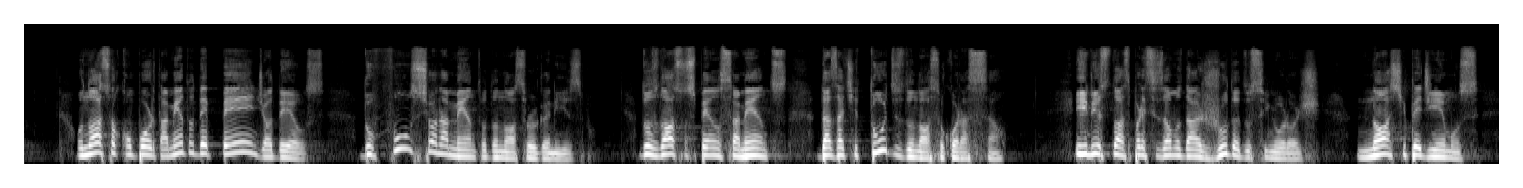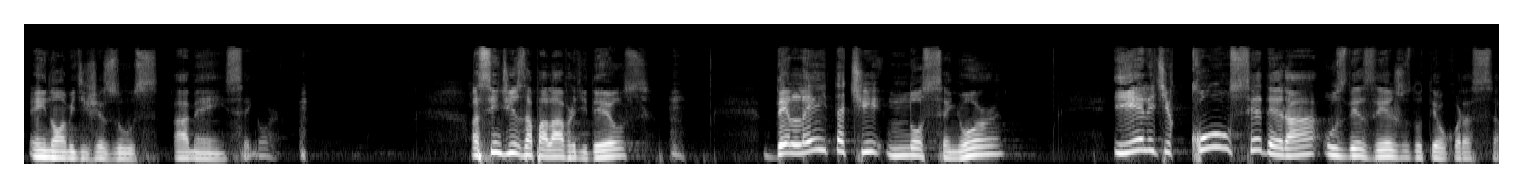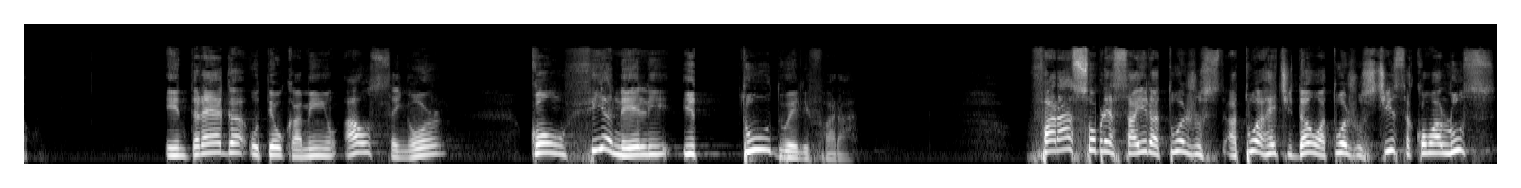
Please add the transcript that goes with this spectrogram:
o nosso comportamento depende, ó Deus, do funcionamento do nosso organismo dos nossos pensamentos, das atitudes do nosso coração. E nisso nós precisamos da ajuda do Senhor hoje. Nós te pedimos em nome de Jesus. Amém, Senhor. Assim diz a palavra de Deus: Deleita-te no Senhor, e Ele te concederá os desejos do teu coração. Entrega o teu caminho ao Senhor, confia nele e tudo ele fará. Fará sobressair a tua, a tua retidão, a tua justiça como a luz.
